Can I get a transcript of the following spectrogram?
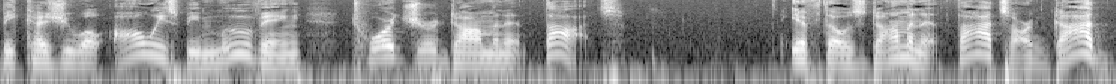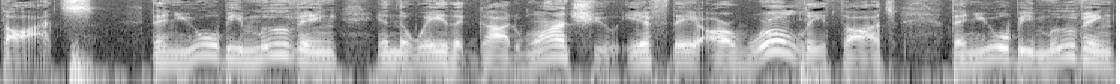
because you will always be moving towards your dominant thoughts. If those dominant thoughts are God thoughts, then you will be moving in the way that God wants you. If they are worldly thoughts, then you will be moving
